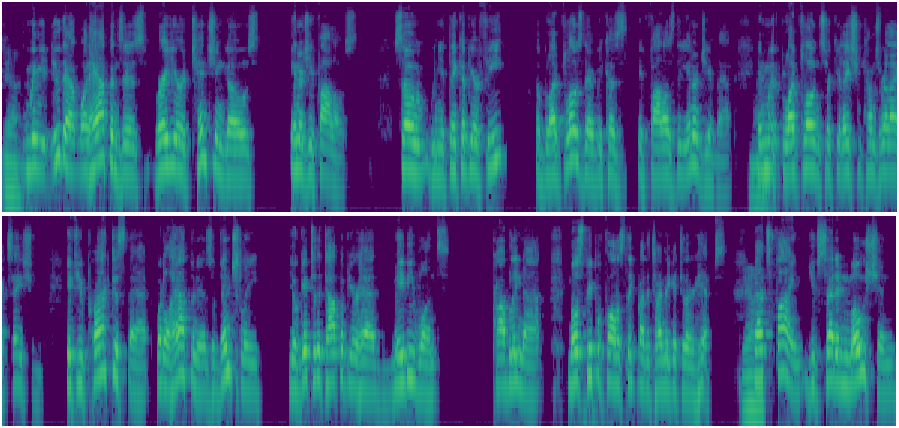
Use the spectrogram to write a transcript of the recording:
Yeah. And when you do that, what happens is where your attention goes, energy follows. So when you think of your feet, the blood flows there because it follows the energy of that. Right. And with blood flow and circulation comes relaxation. If you practice that, what'll happen is eventually you'll get to the top of your head, maybe once, probably not. Most people fall asleep by the time they get to their hips. Yeah. That's fine. You've set in motion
